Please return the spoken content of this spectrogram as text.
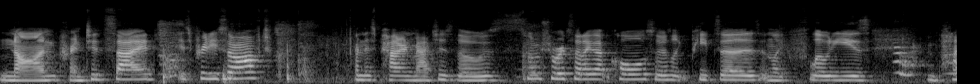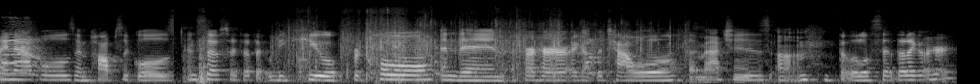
non-printed side is pretty soft. And this pattern matches those swim shorts that I got Cole. So there's like pizzas and like floaties and pineapples and popsicles and stuff. So I thought that would be cute for Cole. And then for her, I got the towel that matches um, the little set that I got her.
